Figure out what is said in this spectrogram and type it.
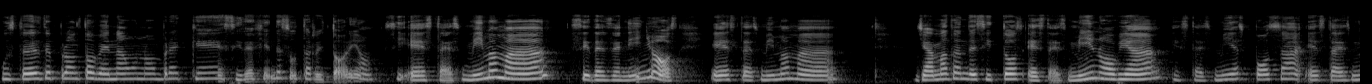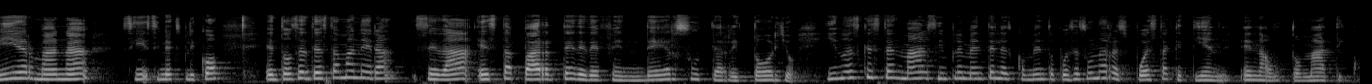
ustedes de pronto ven a un hombre que sí defiende su territorio. Sí, esta es mi mamá, sí, desde niños, esta es mi mamá. Ya más grandecitos, esta es mi novia, esta es mi esposa, esta es mi hermana, ¿sí? ¿Sí me explicó? Entonces, de esta manera se da esta parte de defender su territorio. Y no es que estén mal, simplemente les comento, pues es una respuesta que tiene en automático,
